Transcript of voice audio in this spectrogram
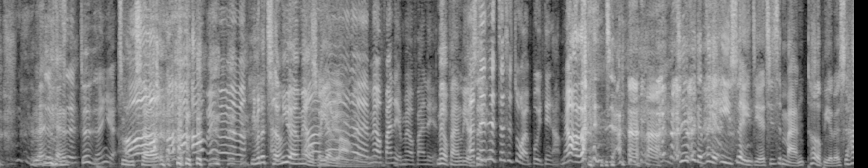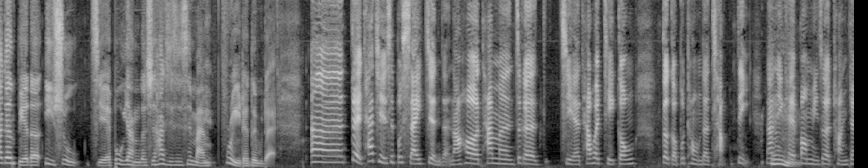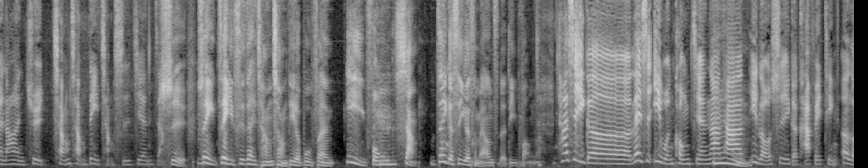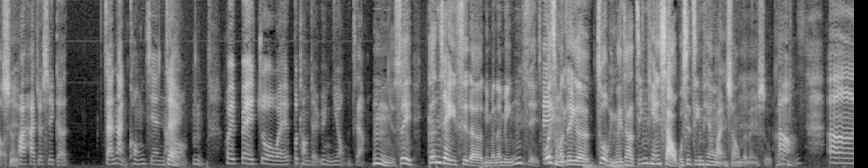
人员是就是人员组成，哦哦、没有没有没有，你们的成员没有变了、啊，对对对，没有翻脸，没有翻脸，没有翻脸。啊、但是这次做完不一定啊，没有乱讲。其实这个这个易碎节其实蛮特别的，是它跟别的艺术节不一样的是，它其实是蛮 free 的，对不对？呃，对，它其实是不筛件的。然后他们这个节，他会提供各个不同的场地，那你可以报名这个团队，嗯、然后你去抢场地、抢时间，这样。是，所以这一次在抢场地的部分，艺风巷、嗯、这个是一个什么样子的地方呢？它是一个类似艺文空间，那它一楼是一个咖啡厅，嗯、二楼的话，它就是一个。展览空间，然后嗯，会被作为不同的运用，这样。嗯，所以跟这一次的你们的名字，为什么这个作品会叫今天下午，不是今天晚上的美术课？啊、嗯，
